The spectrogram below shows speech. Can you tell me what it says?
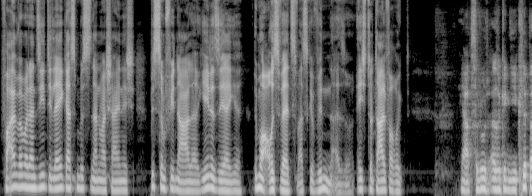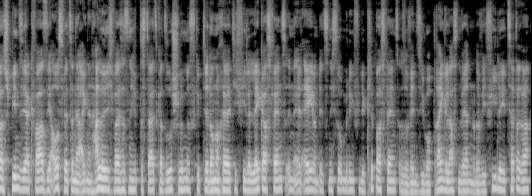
vor allem wenn man dann sieht, die Lakers müssen dann wahrscheinlich bis zum Finale jede Serie immer auswärts was gewinnen. Also echt total verrückt. Ja, absolut. Also gegen die Clippers spielen sie ja quasi auswärts in der eigenen Halle. Ich weiß jetzt nicht, ob das da jetzt gerade so schlimm ist. Es gibt ja doch noch relativ viele Lakers-Fans in LA und jetzt nicht so unbedingt viele Clippers-Fans, also wenn sie überhaupt reingelassen werden oder wie viele etc.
